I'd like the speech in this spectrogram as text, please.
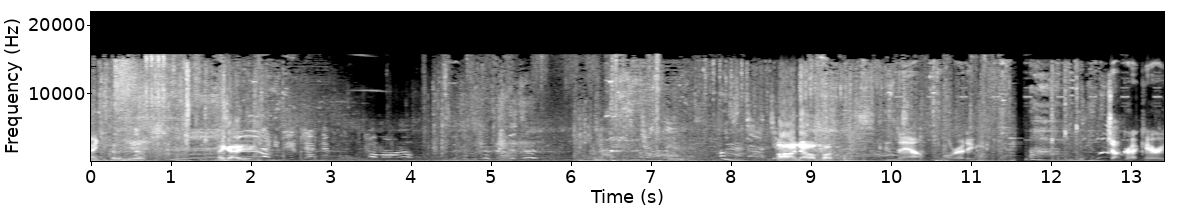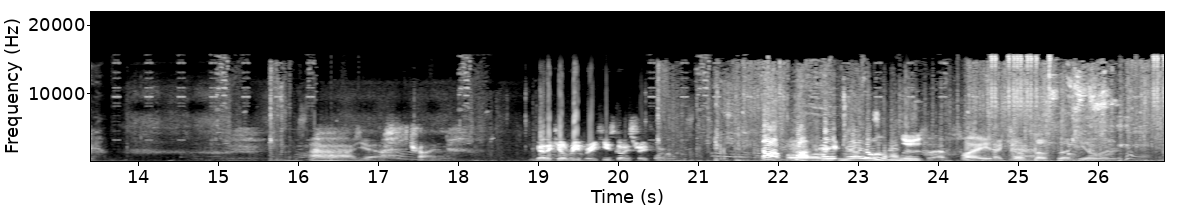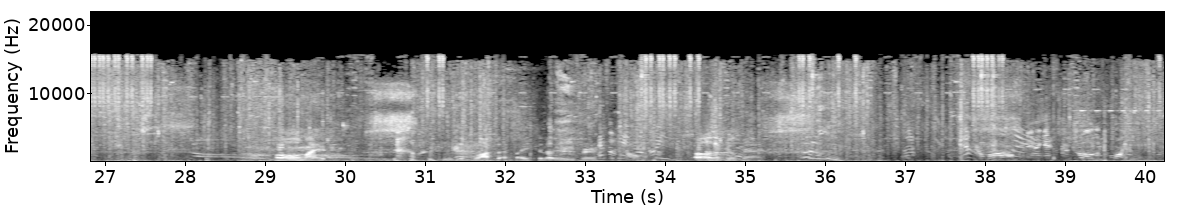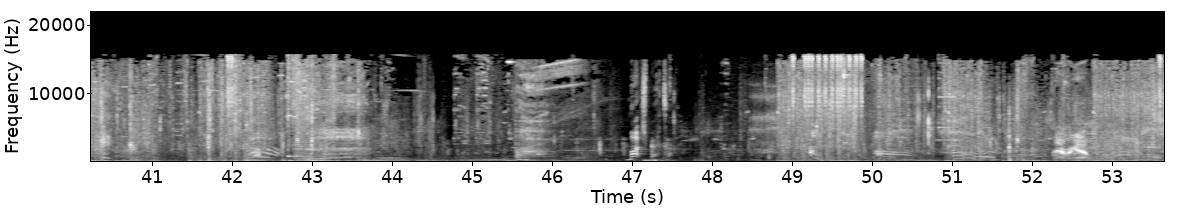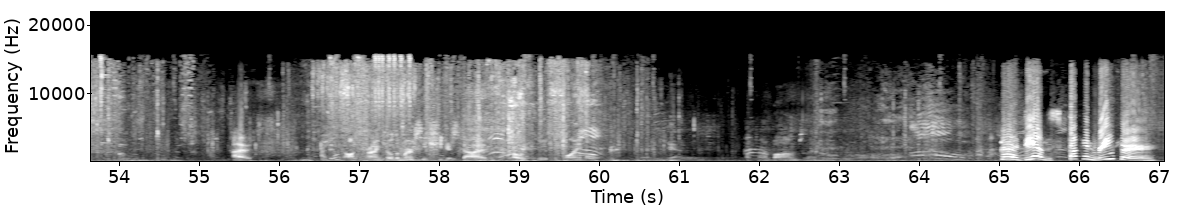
Thank you for the heals. I got you. Oh no, fuck. Damn, already. Junkrat carry. Ah, yeah. Trying. You gotta kill Reaper, he's going straight for me. Oh fuck! I didn't realize he was Don't behind me. lose that fight. I killed both the healers. Oh my. Just lost that fight to the Reaper. Oh, that feels bad. Much better. There we go. I, I did not try and kill the Mercy. She just died. Probably to lose the point. And yeah. What kind of bombs there? God damn, this fucking Reaper!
